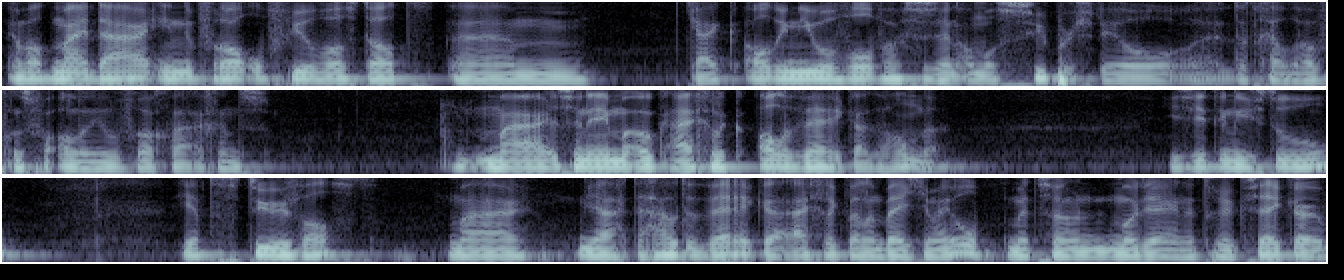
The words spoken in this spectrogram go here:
En wat mij daarin vooral opviel was dat... ehm, kijk, al die nieuwe Volvo's zijn allemaal super stil. Eh, dat geldt overigens voor alle nieuwe vrachtwagens. Maar ze nemen ook eigenlijk al het werk uit handen. Je zit in die stoel, je hebt het stuur vast. Maar ja, daar houdt het werken eigenlijk wel een beetje mee op met zo'n moderne truc. Zeker,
